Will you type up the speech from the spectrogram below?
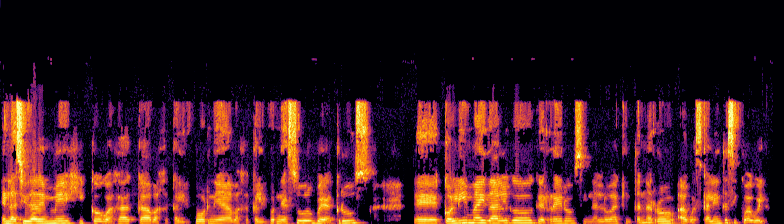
en la Ciudad de México, Oaxaca, Baja California, Baja California Sur, Veracruz, eh, Colima, Hidalgo, Guerrero, Sinaloa, Quintana Roo, Aguascalientes y Coahuila.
